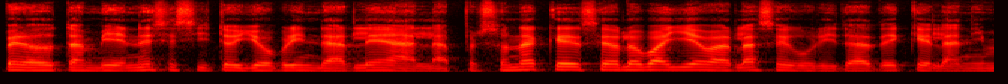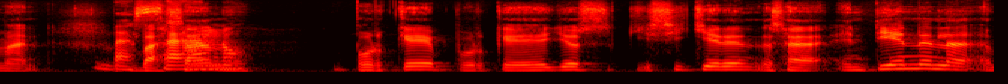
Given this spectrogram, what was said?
pero también necesito yo brindarle a la persona que se lo va a llevar la seguridad de que el animal va, sano ¿Por qué? Porque ellos sí quieren, o sea, entienden la,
